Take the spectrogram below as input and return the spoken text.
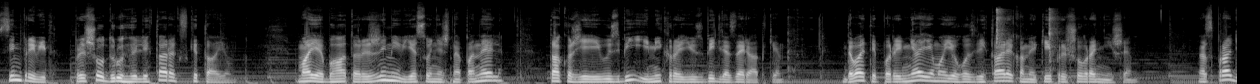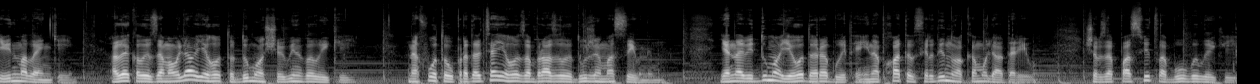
Всім привіт! Прийшов другий ліхтарик з Китаю. Має багато режимів, є сонячна панель, також є USB і мікро-USB для зарядки. Давайте порівняємо його з ліхтариком, який прийшов раніше. Насправді він маленький, але коли замовляв його, то думав, що він великий. На фото у продавця його зобразили дуже масивним. Я навіть думав його доробити і напхати всередину акумуляторів, щоб запас світла був великий.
